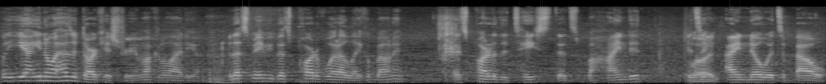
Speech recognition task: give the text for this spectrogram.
but yeah, you know it has a dark history. I'm not gonna lie to you, Mm-hmm. but that's maybe that's part of what I like about it. It's part of the taste that's behind it. It's like, I know it's about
